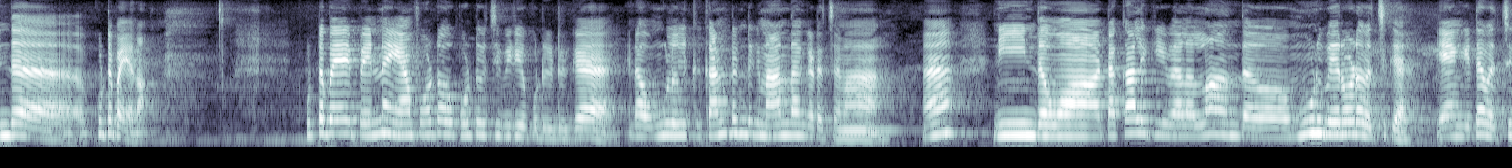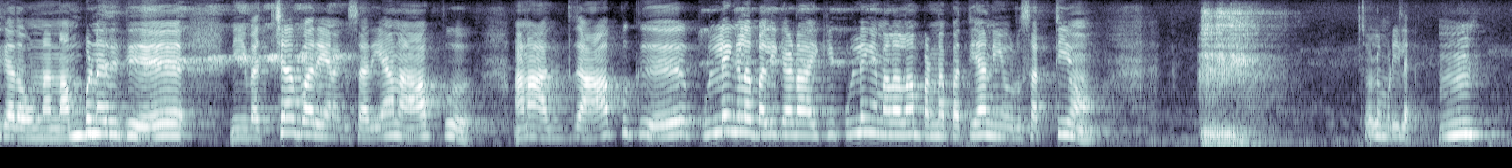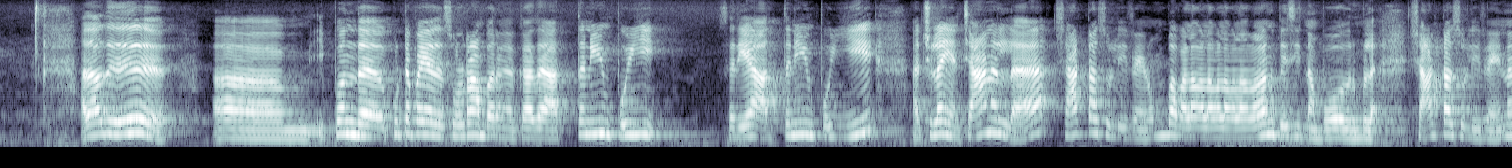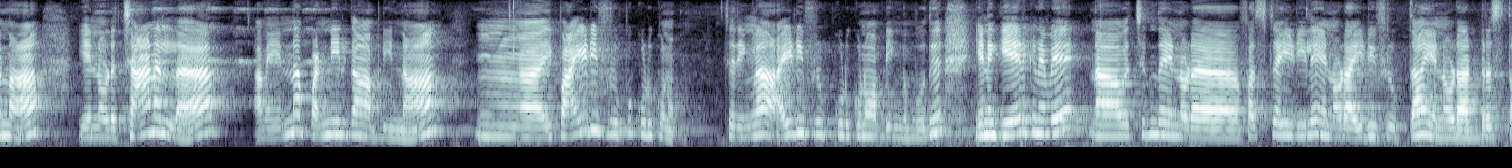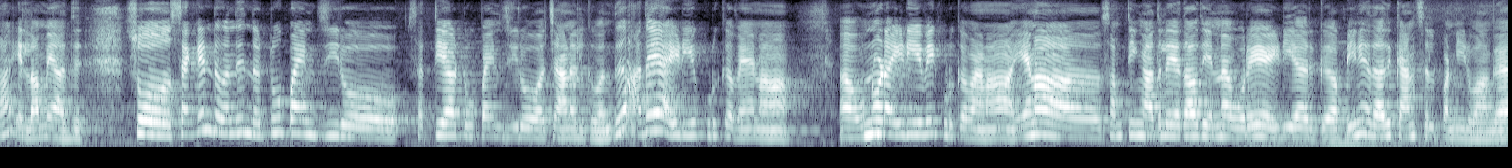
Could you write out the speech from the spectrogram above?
இந்த குட்டப்பைய தான். குட்டப்பைய இப்போ என்ன என் ஃபோட்டோவை போட்டு வச்சு வீடியோ போட்டுக்கிட்டு இருக்க? ஏன்னா உங்களுக்கு கண்டென்ட்டுக்கு நான் தான் கிடச்சேனா? நீ இந்த தக்காளிக்கு வேலைலாம் இந்த மூணு பேரோட வச்சுக்க. என்கிட்ட வச்சுக்காத. உன்னை நம்பினதுக்கு நீ வச்ச பாரு எனக்கு சரியான ஆப்பு. ஆனால் அந்த ஆப்புக்கு பிள்ளைங்கள பலிக்காடா ஆக்கி பிள்ளைங்க மேலெலாம் பண்ண பற்றியா நீ ஒரு சத்தியம். சொல்ல முடியல. ம். அதாவது இப்போ இந்த குட்டப்பைய சொல்கிறான் பாருங்கள் கதை. அத்தனையும் பொய். சரியா? அத்தனையும் போய். ஆக்சுவலாக என் சேனலில் ஷார்ட்டாக சொல்லிடுறேன். ரொம்ப வள வள வள வள பேசிட்டு நான் போக விரும்பல. ஷார்ட்டாக சொல்லிடுறேன். என்னென்னா என்னோடய சேனலில் அவன் என்ன பண்ணியிருக்கான் அப்படின்னா இப்போ ஐடி ப்ரூஃப் கொடுக்கணும். சரிங்களா? ஐடி ப்ரூஃப் கொடுக்கணும் அப்படிங்கும்போது எனக்கு ஏற்கனவே நான் வச்சுருந்த என்னோட ஃபஸ்ட் ஐடியில் என்னோடய ஐடி ப்ரூஃப் தான் என்னோடய அட்ரஸ் தான் எல்லாமே அது. ஸோ செகண்டு வந்து இந்த two point zero Sathya two point zero சேனலுக்கு வந்து அதே ஐடியை கொடுக்க வேணாம். உன்னோட ஐடியாவே கொடுக்க வேணாம். ஏன்னா சம்திங் அதில் ஏதாவது என்ன ஒரே ஐடியா இருக்குது அப்படின்னு ஏதாவது கேன்சல் பண்ணிடுவாங்க.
